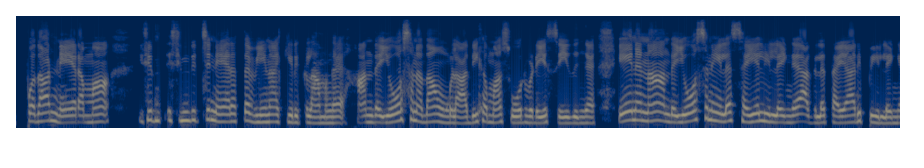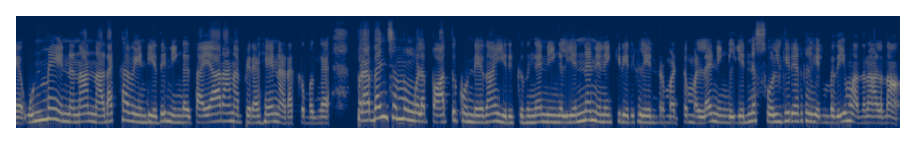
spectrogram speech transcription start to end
இப்போதான் நேரமா? சிந்திச்சு நேரத்தை வீணாக்கி இருக்கலாமுங்க. அந்த யோசனை தான் உங்களை அதிகமாக சோர்வடைய செய்துங்க. ஏன்னா அந்த யோசனையில செயல் இல்லைங்க அதுல தயாரிப்பு இல்லைங்க. உண்மை என்னன்னா நடக்க வேண்டியது நீங்கள் தயாரான பிறகே நடக்குமுங்க. பிரபஞ்சம் உங்களை பார்த்து கொண்டே தான் இருக்குதுங்க. நீங்கள் என்ன நினைக்கிறீர்கள் என்று மட்டுமல்ல நீங்கள் என்ன சொல்கிறீர்கள் என்பதையும் அதனால தான்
